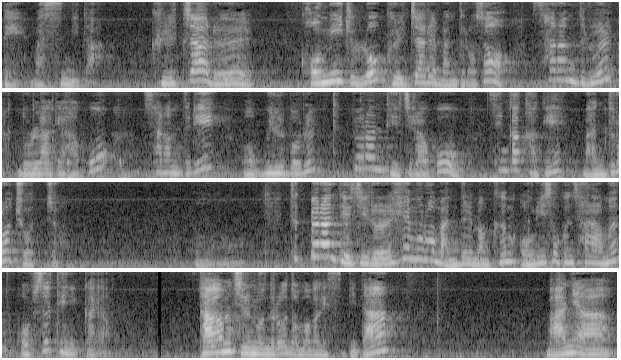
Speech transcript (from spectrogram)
네, 맞습니다. 글자를 거미줄로 글자를 만들어서 사람들을 놀라게 하고 사람들이 어, 윌버를 특별한 돼지라고 생각하게 만들어 주었죠. 어, 특별한 돼지를 햄으로 만들 만큼 어리석은 사람은 없을 테니까요. 다음 질문으로 넘어가겠습니다. 만약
